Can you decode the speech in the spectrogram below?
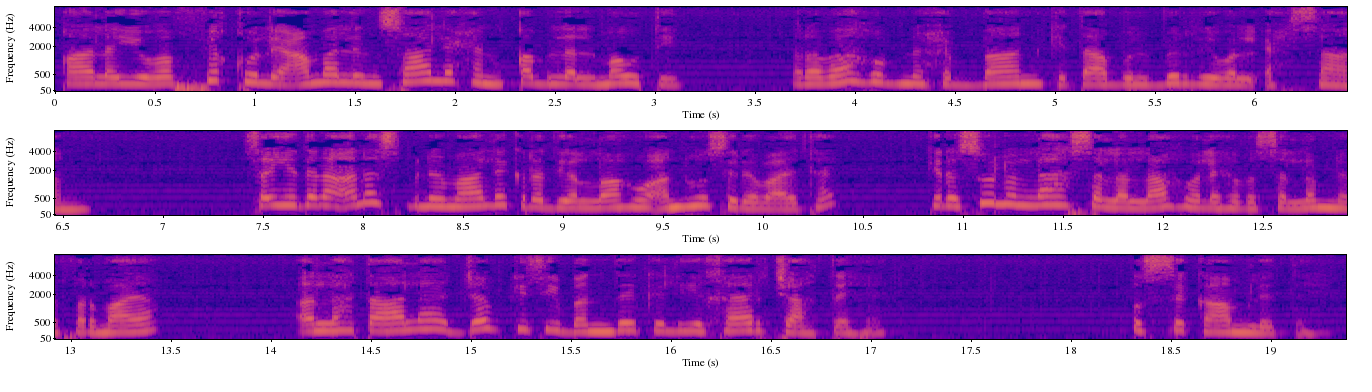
قال يوفق لعمل صالح قبل الموت۔ رواه ابن حبان، کتاب البر والاحسان سیدنا انس بن مالک رضی اللہ عنہ سے روایت ہے کہ رسول اللہ صلی اللہ علیہ وسلم نے فرمایا، اللہ تعالی جب کسی بندے کے لیے خیر چاہتے ہیں، اس سے کام لیتے ہیں۔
